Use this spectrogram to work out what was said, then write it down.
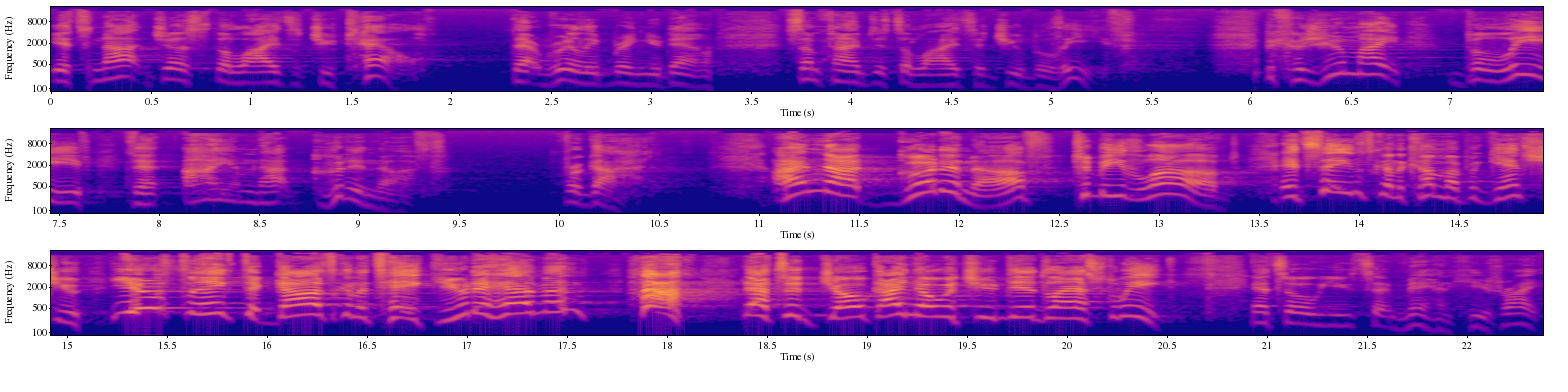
it's not just the lies that you tell that really bring you down, sometimes it's the lies that you believe. Because you might believe that I am not good enough for God. I'm not good enough to be loved. And Satan's going to come up against you. You think that God's going to take you to heaven? Ha! That's a joke. I know what you did last week. And so you say, man, he's right.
